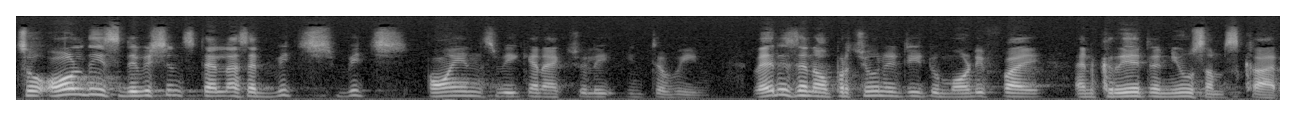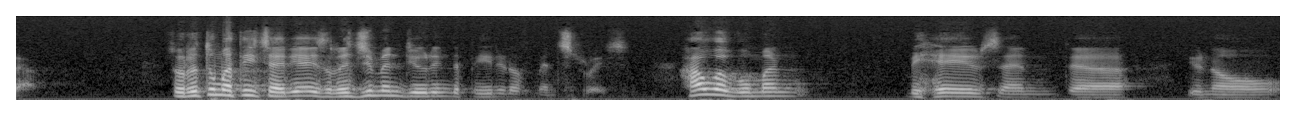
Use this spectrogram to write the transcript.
So all these divisions tell us at which, which points we can actually intervene. Where is an opportunity to modify and create a new samskara? So Ritumati Charya is regimen during the period of menstruation. How a woman behaves and uh, you know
